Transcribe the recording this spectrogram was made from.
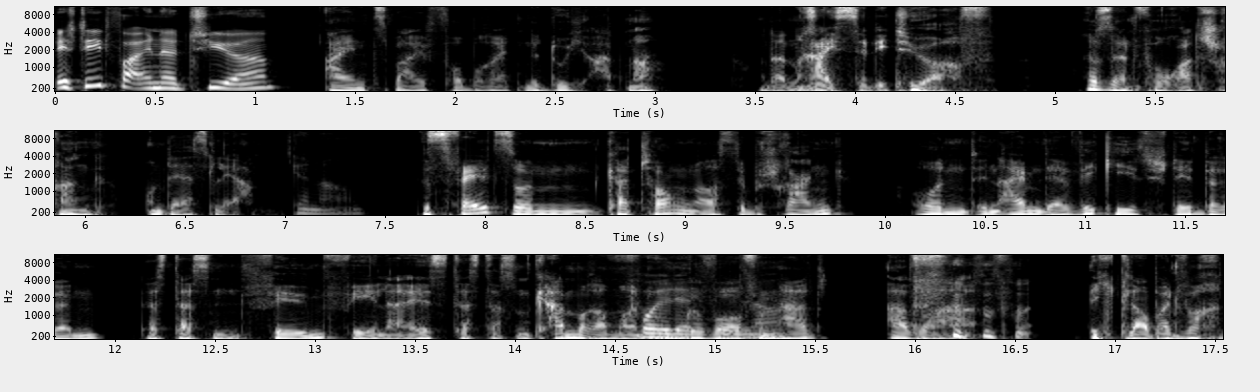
er steht vor einer Tür. Ein, zwei vorbereitende Durchatmer. Und dann reißt er die Tür auf. Das ist ein Vorratsschrank und der ist leer. Genau. Es fällt so ein Karton aus dem Schrank und in einem der Wikis steht drin, dass das ein Filmfehler ist, dass das ein Kameramann Voll der umgeworfen Fehler. hat. Aber ich glaube einfach,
